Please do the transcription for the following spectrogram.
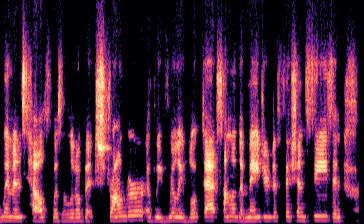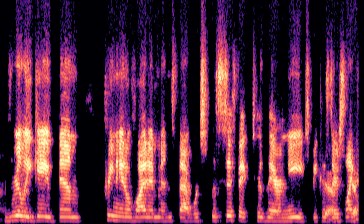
women's health was a little bit stronger if we really looked at some of the major deficiencies and really gave them prenatal vitamins that were specific to their needs because yeah, there's like yeah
